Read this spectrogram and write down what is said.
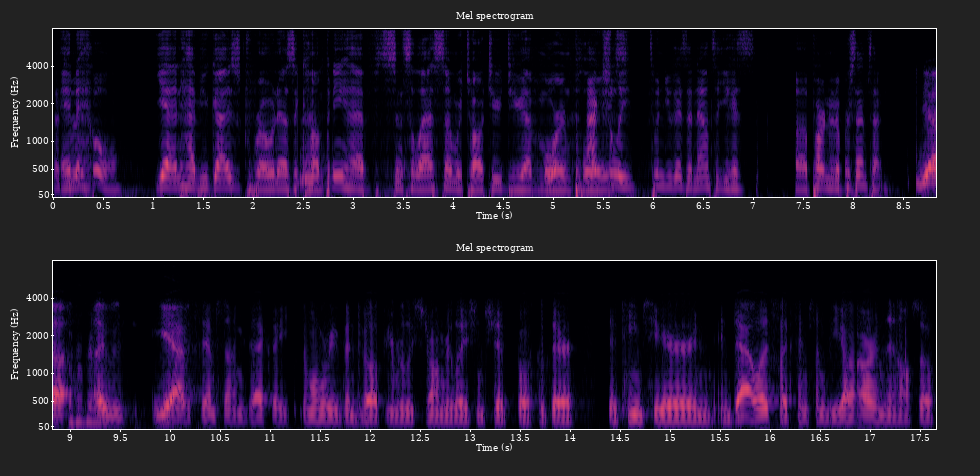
That's And really cool. Yeah, and have you guys grown as a company? Have since the last time we talked to you, do you have more employees? Actually, it's when you guys announced that you guys uh, partnered up with Samsung. Yeah, I was. Yeah, it was Samsung exactly. The one where we've been developing a really strong relationship, both with their their teams here in, in Dallas, like Samsung VR, and then also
